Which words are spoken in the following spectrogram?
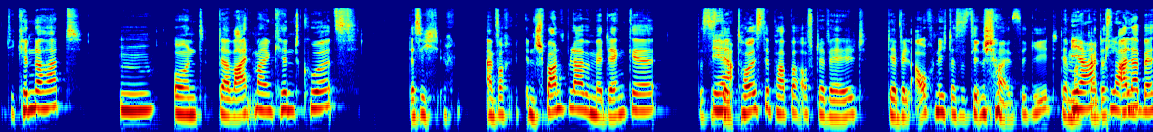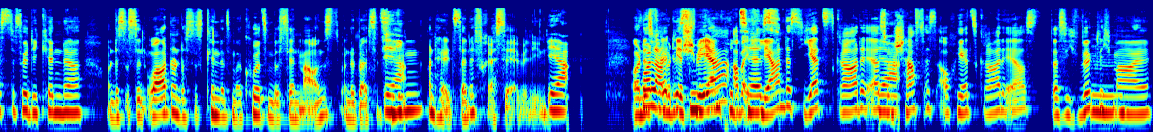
die Kinder hat mhm. und da weint mal ein Kind kurz, dass ich einfach entspannt bleibe, mir denke, das ist ja. der tollste Papa auf der Welt. Der will auch nicht, dass es denen scheiße geht. Der macht ja, das Allerbeste für die Kinder und das ist in Ordnung, dass das Kind jetzt mal kurz ein bisschen maunzt und du bleibst jetzt ja. liegen und hältst deine Fresse, Evelyn. Ja. Und Voll, das fällt mir schwer, aber ich lerne das jetzt gerade erst ja. und schaffe es auch jetzt gerade erst, dass ich wirklich mhm. mal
